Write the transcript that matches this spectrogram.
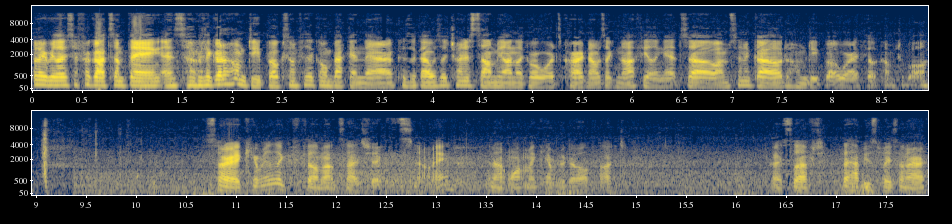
But I realized I forgot something, and so I'm gonna go to Home Depot because I don't feel like going back in there because the guy was like trying to sell me on like a rewards card, and I was like not feeling it. So I'm just gonna go to Home Depot where I feel comfortable. Sorry, I can't really like film outside shit it's snowing, and I don't want my camera to get all fucked. I just left the happiest place on earth.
